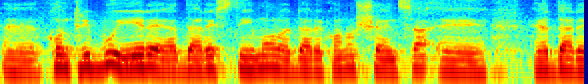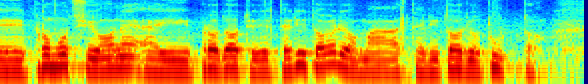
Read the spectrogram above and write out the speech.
eh, contribuire a dare stimolo, a dare conoscenza e, e, a dare promozione ai prodotti del territorio ma al territorio tutto.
